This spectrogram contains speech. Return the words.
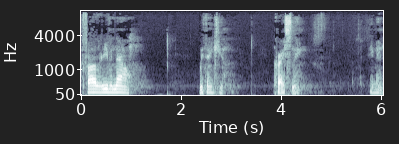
Father, even now, we thank you. In Christ's name. Amen.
